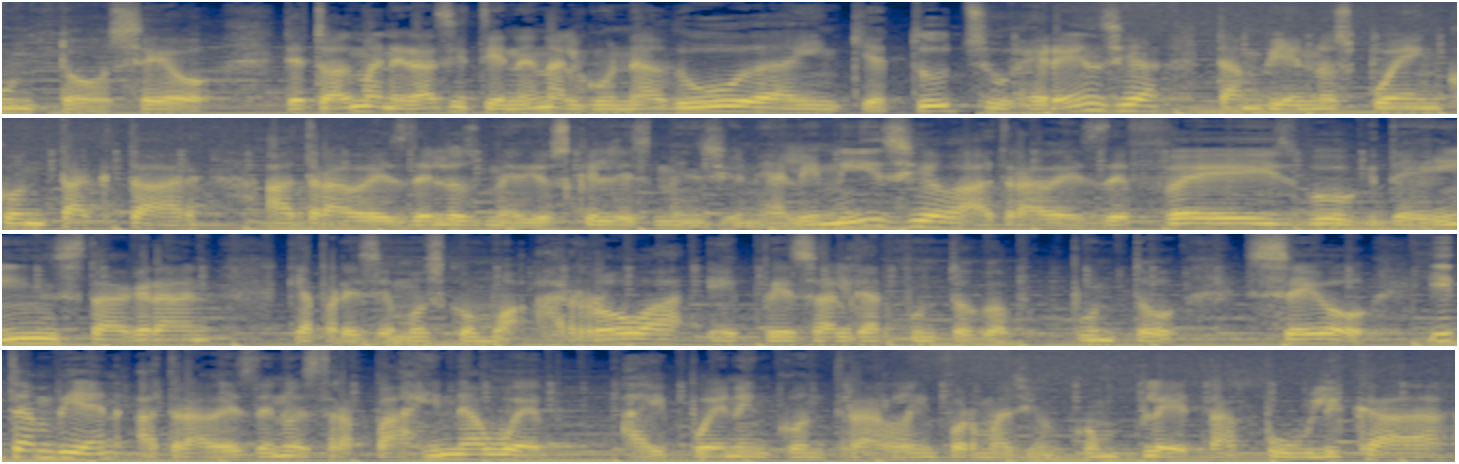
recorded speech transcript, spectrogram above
de todas maneras, si tienen alguna duda, inquietud, sugerencia, también nos pueden contactar a través de los medios que les mencioné al inicio, a través de Facebook, de Instagram, que aparecemos como arroba epsalgar.gov.co y también a través de nuestra página web, ahí pueden encontrar la información completa publicada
